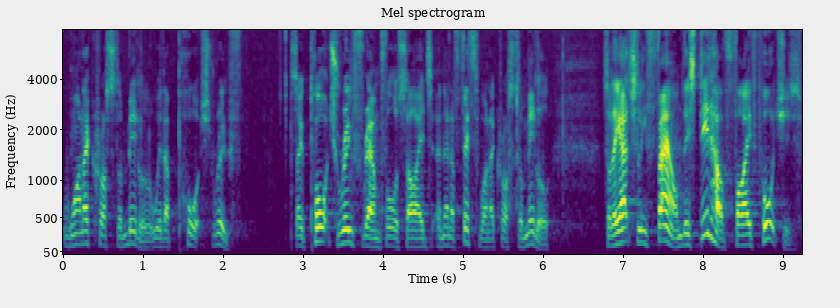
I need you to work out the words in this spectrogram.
one across the middle with a porched roof. So, porch roof round four sides and then a fifth one across the middle. So, they actually found this did have five porches.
